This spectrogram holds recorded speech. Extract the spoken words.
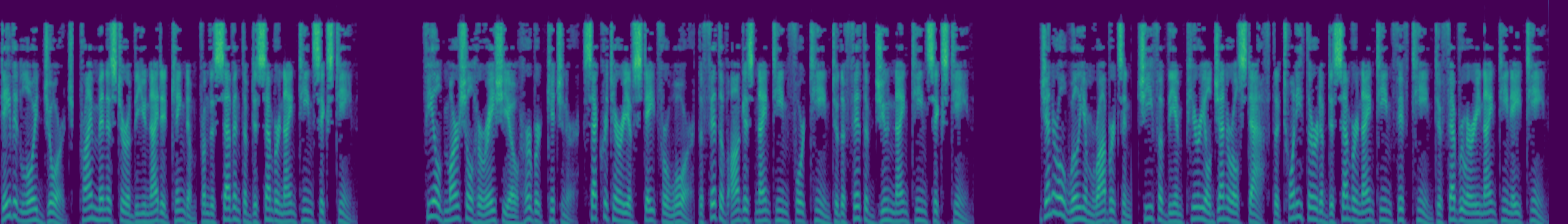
David Lloyd George, Prime Minister of the United Kingdom from 7 December 1916 Field Marshal Horatio Herbert Kitchener, Secretary of State for War, the 5th of August 1914 to the 5th of June 1916. General William Robertson, Chief of the Imperial General Staff, the 23rd of December 1915 to February 1918.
